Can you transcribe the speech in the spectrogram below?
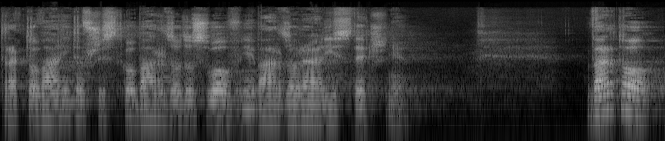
Traktowali to wszystko bardzo dosłownie, bardzo realistycznie. Warto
